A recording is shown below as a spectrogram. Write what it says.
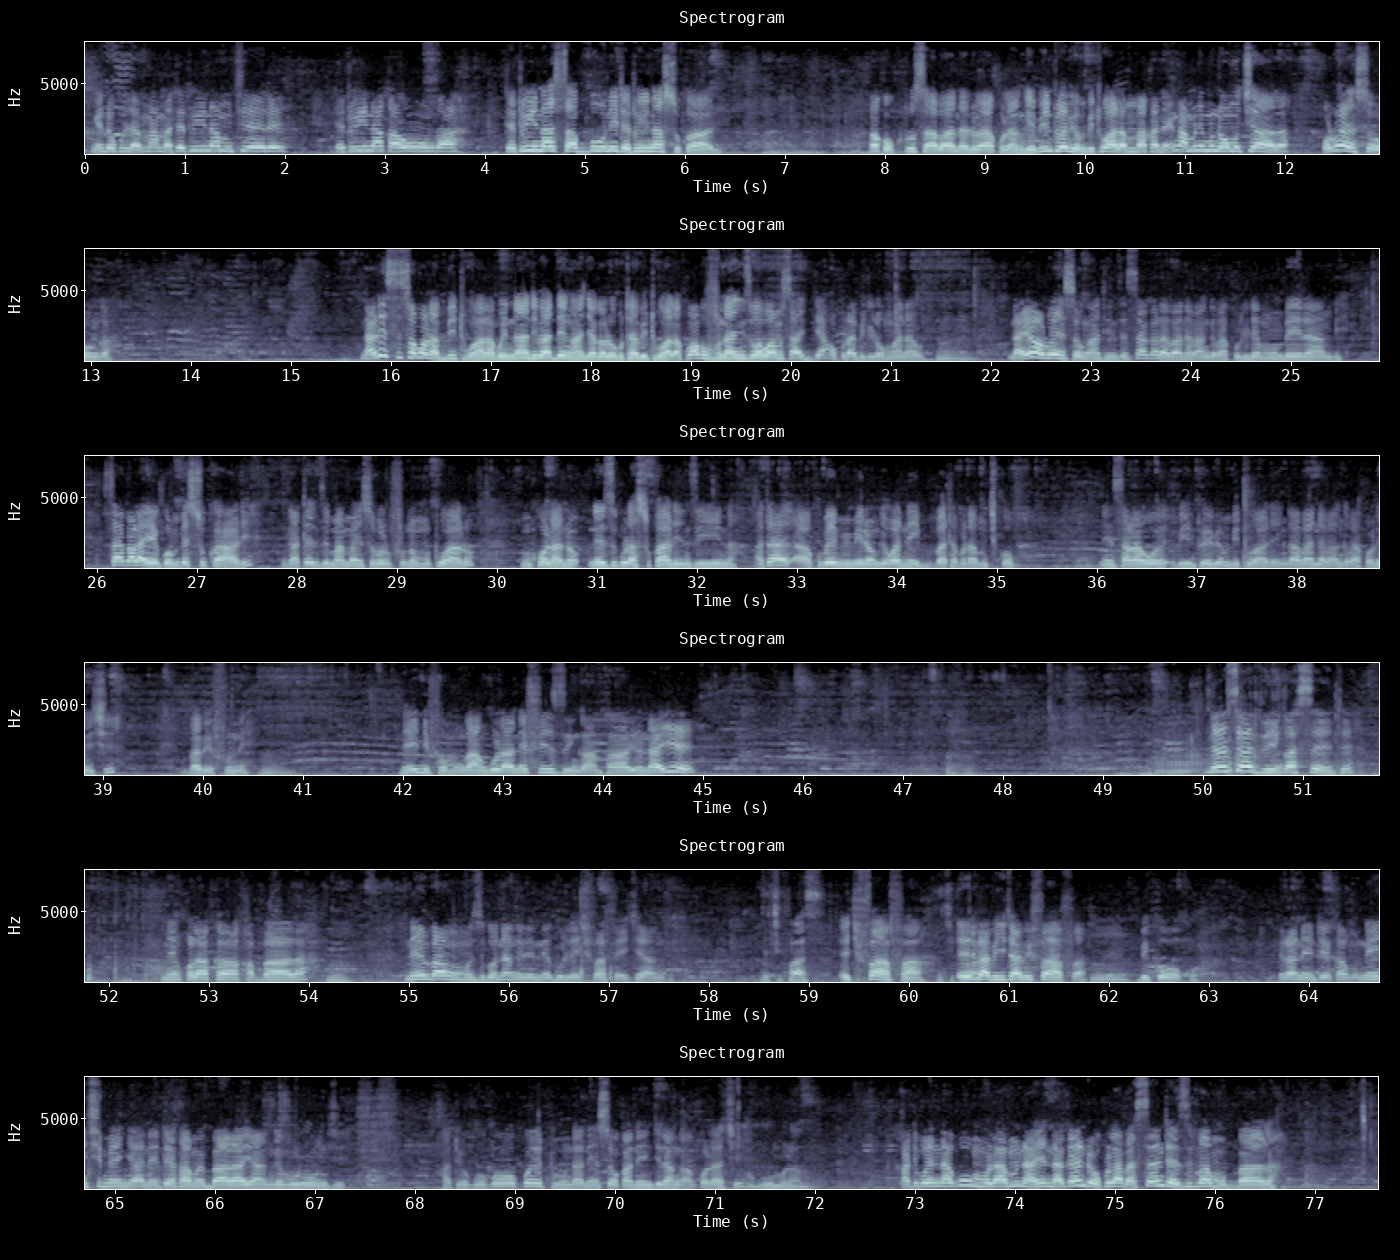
ngenda okulira maama tetulina muceere tetulina kawunga tetulina sabbuuni tetulina sukaali. Paka okutuusa abaana lwe bakula nga ebintu ebyo mbitwala mu maka naye nga mulimu n'omukyala olw'ensonga. Nali sisobola bitwala bwe nandibadde nga njagala obutabitwala kuba buvunaanyizibwa bwa musajja okulabirira omwana we. Mm. naye olw'ensonga nti nze saagala abaana bange bakulire mu mbeera mbi. Saagala yegombe sukaali ng'ate nze maama nsobola okufuna omutwalo nkola nezigula sukaali nziyina ate akuba emimiro ngaewa neiba batabula mu kikopo. Nensalawo ebintu ebyo mbitwale nga abaana bange bakole ki babifune. Mm. ne yunifoomu nga ngula ne fiizi nga mpaayo. Naye nensevinga sente nenkolako akabaala Mm. nenva mu muzigo nange nenegulira ekifaafa ekyange ekifaafa Ekifaafa. eri babiyita bifaafa Mm. bikooko era nenkimenya nenteekamu ebbaala yange bulungi. Kati ogwo gwokwetunda nensooka nenjira nga nkola ki? Kati bwe naguwumulamu naye nagenda okulaba sente eziva mu bbaala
